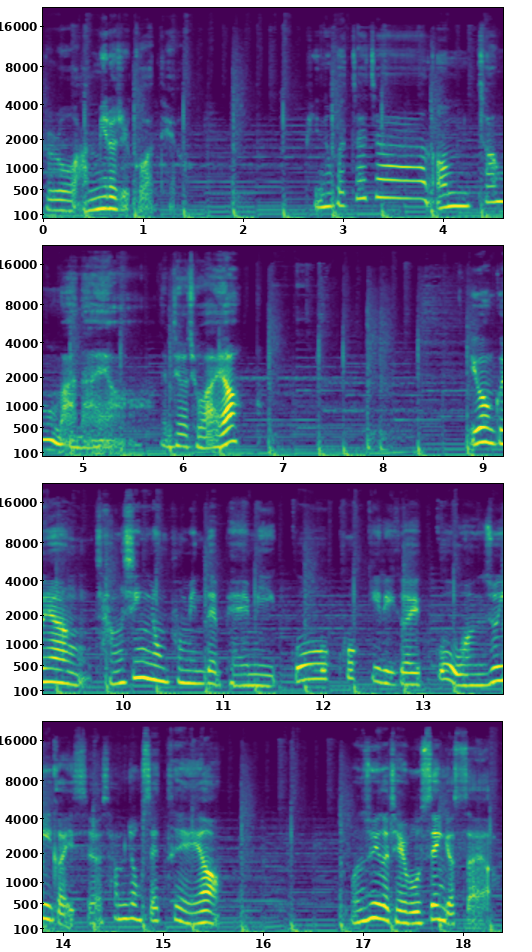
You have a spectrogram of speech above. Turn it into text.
별로 안 밀어질 것 같아요. 비누가 짜잔 엄청 많아요. 냄새가 좋아요? 이건 그냥 장식용품인데 뱀이 있고 코끼리가 있고 원숭이가 있어요. 3종 세트예요. 원숭이가 제일 못생겼어요.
